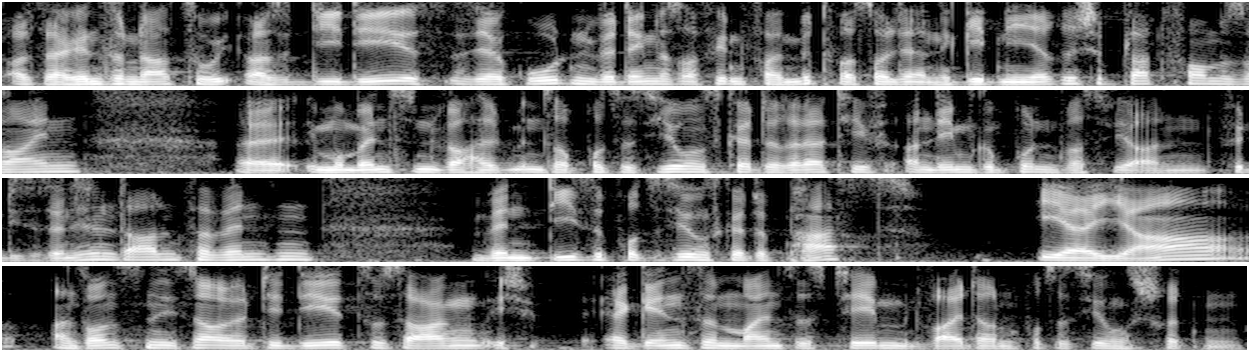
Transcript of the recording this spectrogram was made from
Als Ergänzung dazu, also die Idee ist sehr gut und wir denken das auf jeden Fall mit. Was soll ja eine generische Plattform sein? Äh, Im Moment sind wir halt mit unserer Prozessierungskette relativ an dem gebunden, was wir an, für diese Sentinel-Daten verwenden. Wenn diese Prozessierungskette passt, eher ja. Ansonsten ist auch die Idee zu sagen, ich ergänze mein System mit weiteren Prozessierungsschritten.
